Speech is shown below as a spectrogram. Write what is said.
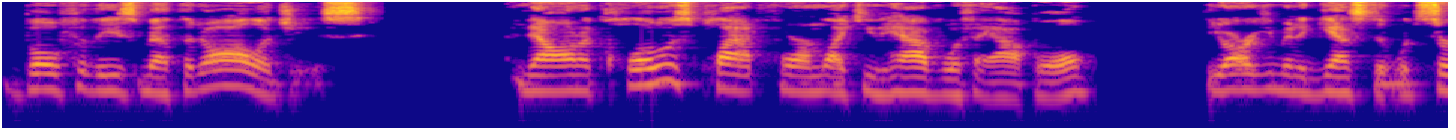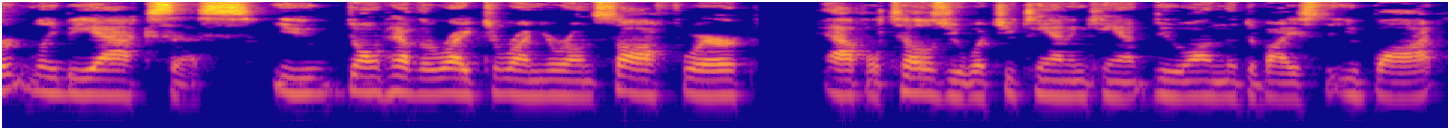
both of these methodologies. Now, on a closed platform like you have with Apple, the argument against it would certainly be access. You don't have the right to run your own software. Apple tells you what you can and can't do on the device that you bought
